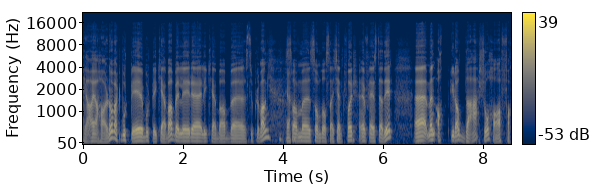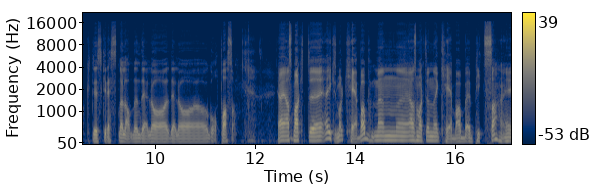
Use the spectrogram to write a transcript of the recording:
Ja, jeg har nå vært borti, borti kebab, eller, eller kebabsupplement, Ja. som, eh, som det også er kjent for eh, flere steder. Eh, men akkurat der så har faktisk resten av landet en del å, del å gå på, altså. Ja, jeg har smakt eh, Jeg har ikke smakt kebab, men jeg har smakt en kebabpizza i,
